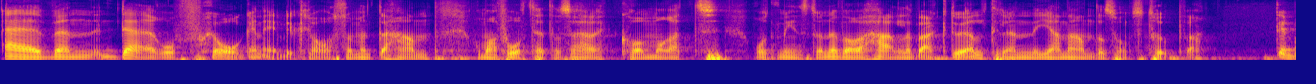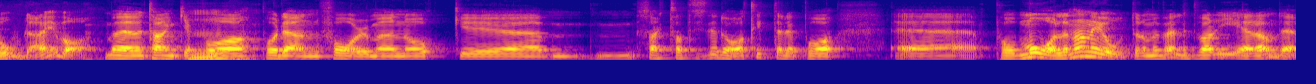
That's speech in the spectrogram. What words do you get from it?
även där. Och frågan är väl klar som inte han, om han fortsätter så här, kommer att åtminstone vara halvaktuell till en Jan Anderssons trupp. Va? Det borde han ju vara med tanke mm. på, på den formen och eh, sagt faktiskt idag tittade på Eh, på målen han har gjort och de är väldigt varierande.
